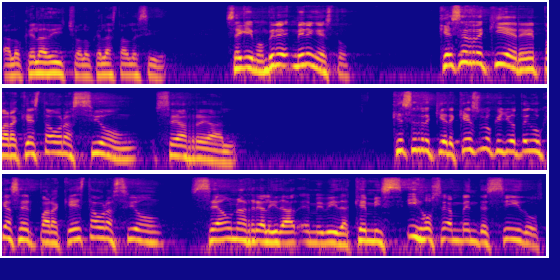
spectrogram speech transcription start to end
a lo que Él ha dicho, a lo que Él ha establecido. Seguimos, miren, miren esto. ¿Qué se requiere para que esta oración sea real? ¿Qué se requiere? ¿Qué es lo que yo tengo que hacer para que esta oración sea una realidad en mi vida? Que mis hijos sean bendecidos,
